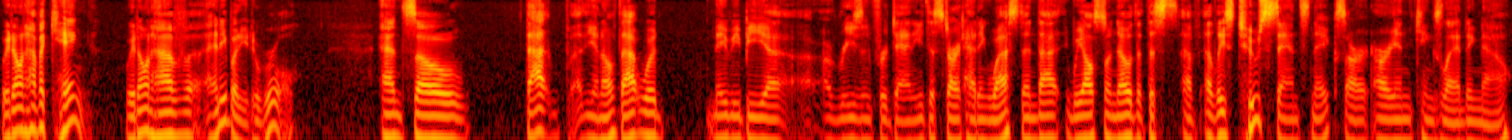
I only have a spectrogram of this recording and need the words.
we don't have a king. We don't have anybody to rule, and so that you know that would maybe be a, a reason for Dany to start heading west. And that we also know that this uh, at least two sand snakes are are in King's Landing now.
